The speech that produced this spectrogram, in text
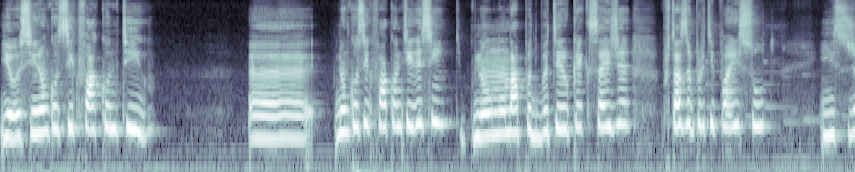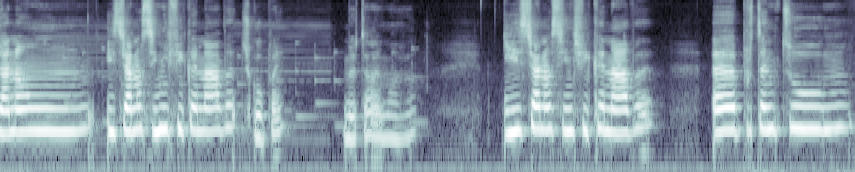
E eu assim não consigo falar contigo. Uh, não consigo falar contigo assim. Tipo, não, não dá para debater o que é que seja porque estás a partir para o insulto. E isso já não. Isso já não significa nada. Desculpem. Meu telemóvel. E isso já não significa nada. Uh, portanto,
